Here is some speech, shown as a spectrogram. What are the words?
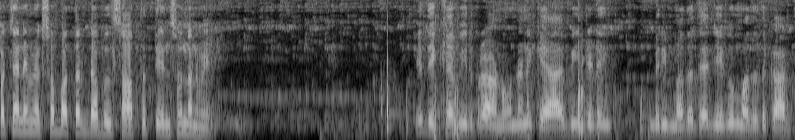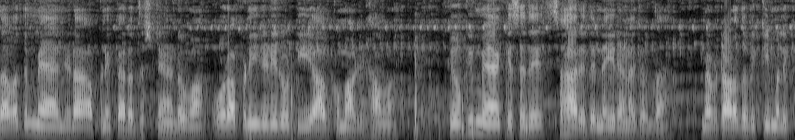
95 172 77 399 ਇਹ ਦੇਖਿਆ ਵੀਰ ਭਰਾ ਨੂੰ ਉਹਨਾਂ ਨੇ ਕਿਹਾ ਵੀ ਜਿਹੜੀ ਮੇਰੀ ਮਦਦ ਹੈ ਜੇ ਕੋਈ ਮਦਦ ਕਰਦਾ ਵਾ ਤੇ ਮੈਂ ਜਿਹੜਾ ਆਪਣੇ ਪੈਰਾਂ ਤੇ ਸਟੈਂਡ ਹੋਵਾਂ ਔਰ ਆਪਣੀ ਜਿਹੜੀ ਰੋਟੀ ਆਪ ਕਮਾ ਕੇ ਖਾਵਾਂ। ਕਿਉਂਕਿ ਮੈਂ ਕਿਸੇ ਦੇ ਸਹਾਰੇ ਤੇ ਨਹੀਂ ਰਹਿਣਾ ਚਾਹੁੰਦਾ। ਮੈਂ ਬਟਾਲਾ ਤੋਂ ਵਿੱਕੀ ਮਲਿਕ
